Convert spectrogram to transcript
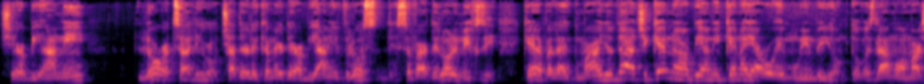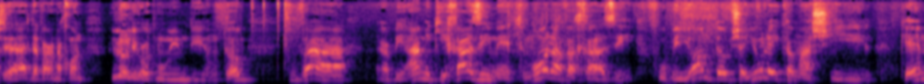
שרבי עמי לא רצה לראות, שדר לקמר דרבי עמי ולא סבר דלא למחזי, כן, אבל הגמרא יודעת שכן רבי עמי כן היה רואה מומים ביום טוב, אז למה הוא אמר שזה היה דבר נכון לא לראות מומים ביום טוב? תשובה, רבי עמי כי חזי מאתמול אבה חזי, וביום טוב שהיו לי כמה שיל, כן?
